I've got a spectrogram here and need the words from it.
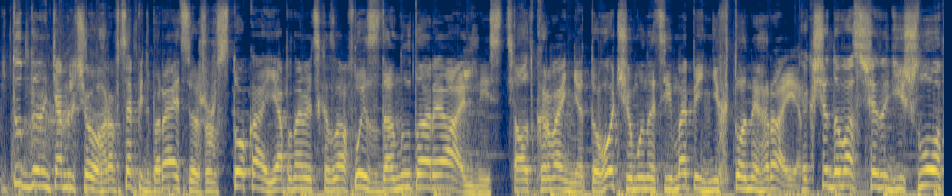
І тут до нетямлячого гравця підбирається жорстока, я б навіть сказав, пизданута реальність та откровення того, чому на цій мапі ніхто не грає. Якщо до вас ще не дійшло,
